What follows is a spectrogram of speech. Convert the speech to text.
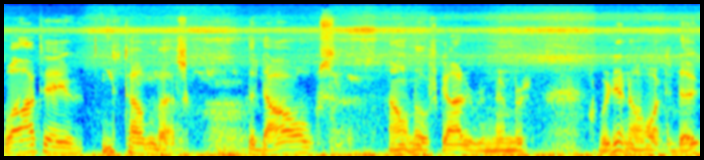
Well, I tell you, talking about the dogs. I don't know if Scotty remembers. We didn't know what to do.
